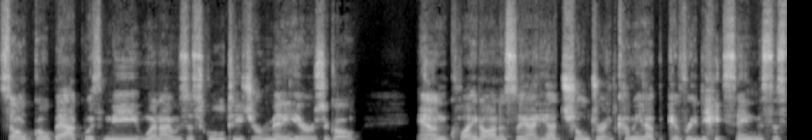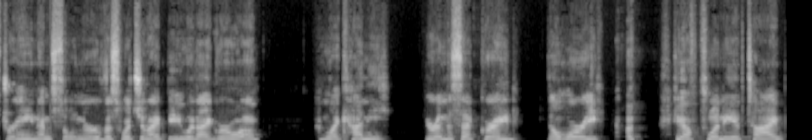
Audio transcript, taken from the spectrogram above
So go back with me when I was a school teacher many years ago. And quite honestly, I had children coming up every day saying, Mrs. Drain, I'm so nervous. What should I be when I grow up? I'm like, honey, you're in the second grade. Don't worry. you have plenty of time.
